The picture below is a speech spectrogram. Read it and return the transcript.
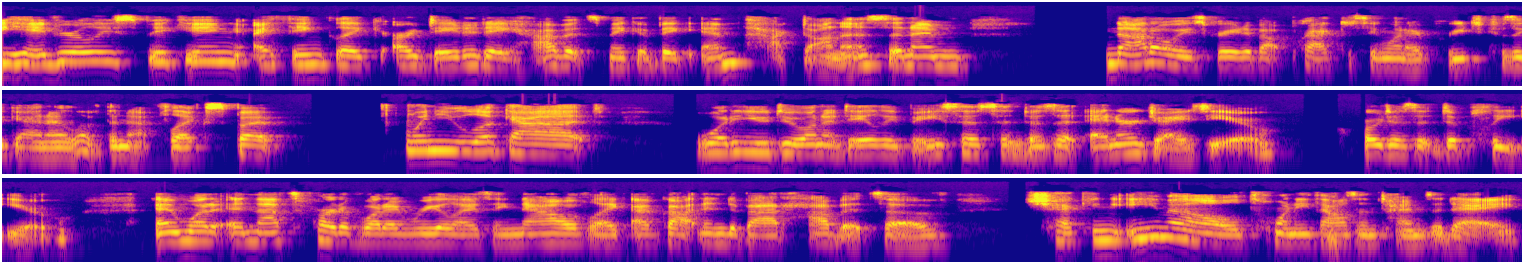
Behaviorally speaking, I think like our day to day habits make a big impact on us, and I'm not always great about practicing when I preach because again, I love the Netflix. But when you look at what do you do on a daily basis, and does it energize you? or does it deplete you and what and that's part of what i'm realizing now of like i've gotten into bad habits of checking email 20,000 times a day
